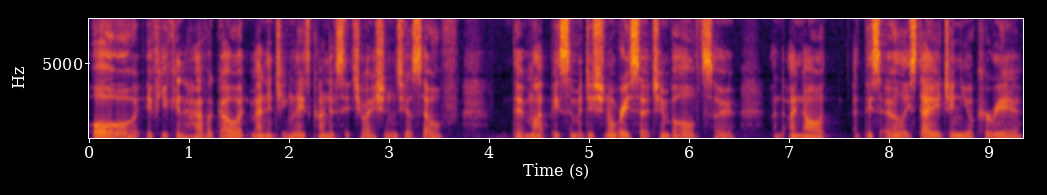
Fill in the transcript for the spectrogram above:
Or if you can have a go at managing these kind of situations yourself, there might be some additional research involved. So, and I know at this early stage in your career,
